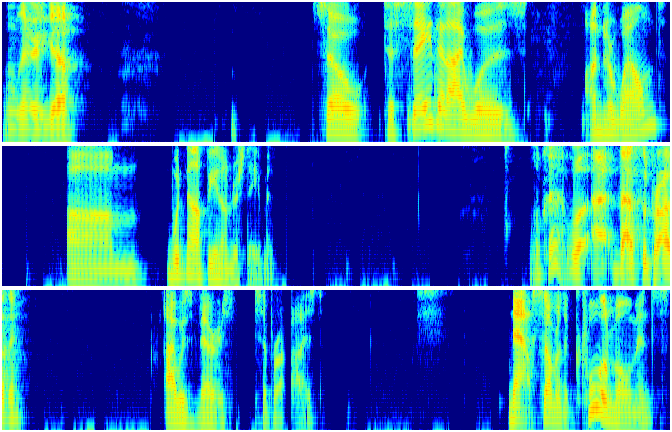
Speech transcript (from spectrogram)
Well, there you go. So to say that I was underwhelmed um, would not be an understatement. Okay, well, uh, that's surprising. I was very surprised. Now, some of the cooler moments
